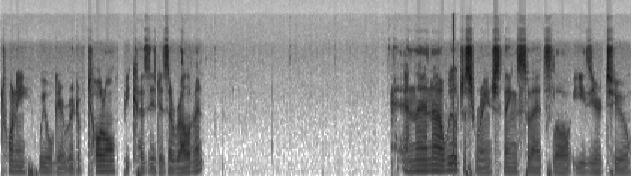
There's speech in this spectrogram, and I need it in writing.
20, we will get rid of total because it is irrelevant. And then uh, we'll just arrange things so that it's a little easier to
